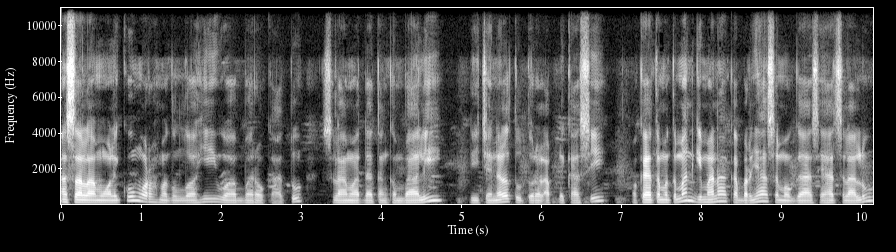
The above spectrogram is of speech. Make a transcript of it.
Assalamualaikum warahmatullahi wabarakatuh. Selamat datang kembali di channel tutorial aplikasi. Oke teman-teman gimana kabarnya? Semoga sehat selalu.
